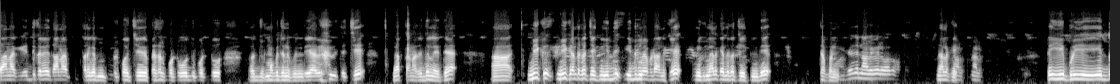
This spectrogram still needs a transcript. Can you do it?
దానాకి ఎద్దుకనే దానా తనగా పెట్టుకొచ్చి పెసలు పొట్టు ఉద్దు పొట్టు మొక్కజొన్న పిండి అవి తెచ్చి మేపుతున్నారు ఎద్దులను అయితే. మీకు మీకు ఎంత ఖర్చు అవుతుంది? ఎద్దు మేపడానికి మీకు నెలకి ఎంత ఖర్చు అవుతుంది? చెప్పండి. నెలకి. అంటే ఇప్పుడు ఈ ఎద్దు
